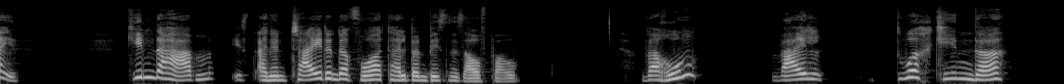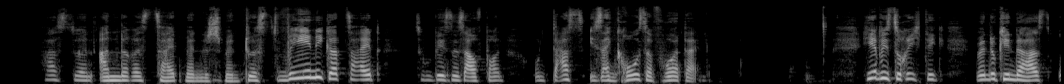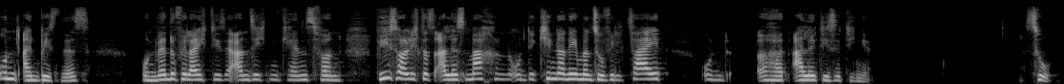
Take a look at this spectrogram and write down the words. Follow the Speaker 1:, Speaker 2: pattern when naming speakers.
Speaker 1: Hi! Kinder haben ist ein entscheidender Vorteil beim Businessaufbau. Warum? Weil durch Kinder hast du ein anderes Zeitmanagement. Du hast weniger Zeit zum Business aufbauen und das ist ein großer Vorteil. Hier bist du richtig, wenn du Kinder hast und ein Business. Und wenn du vielleicht diese Ansichten kennst von, wie soll ich das alles machen und die Kinder nehmen so viel Zeit und äh, alle diese Dinge. So.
